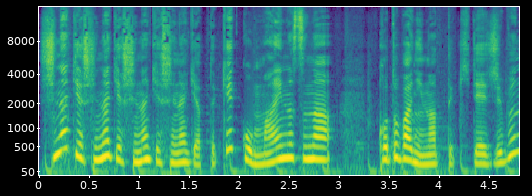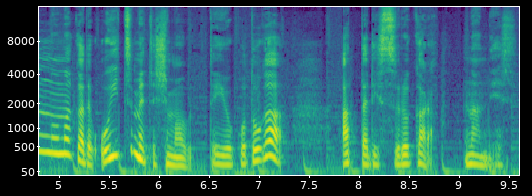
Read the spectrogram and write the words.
しなきゃしなきゃしなきゃしなきゃって結構マイナスな言葉になってきて自分の中で追い詰めてしまうっていうことがあったりするからなんです。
